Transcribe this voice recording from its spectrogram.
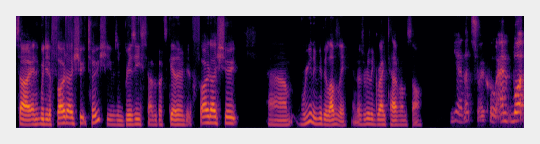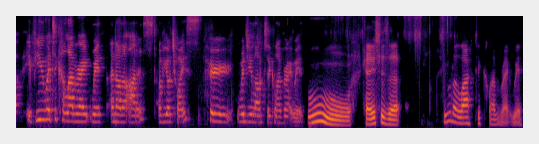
so and we did a photo shoot too. She was in Brizzy, so we got together and did a photo shoot. Um, really, really lovely, and it was really great to have her on the song. Yeah, that's so cool. And what if you were to collaborate with another artist of your choice? Who would you love to collaborate with? Ooh, okay. This is a who would I like to collaborate with?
